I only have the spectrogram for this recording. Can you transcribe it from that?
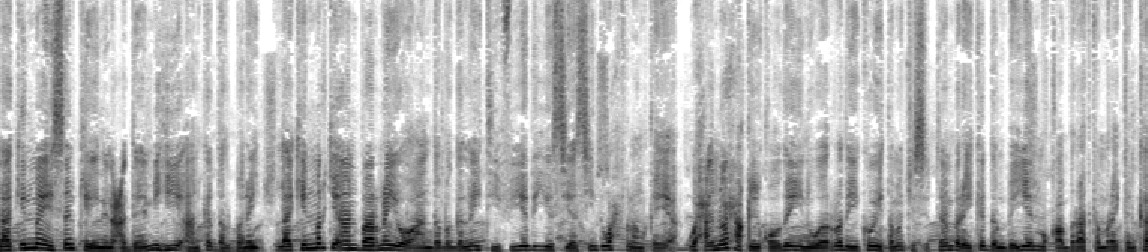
laakiin ma aysan keenin caddeemihii aan ka dalbanay laakiin markii aan baarnay oo aan dabagalnay tiifiyada iyo siyaasiyiinta wax falanqeeya waxaa noo xaqiiqooday in weeraradii koo iyo tobankii sebtembar ay ka dambeeyeen muqaabaraadka maraykanka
